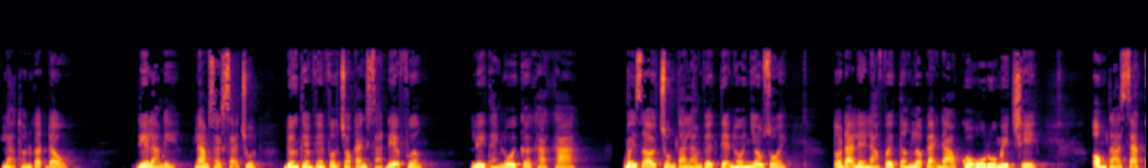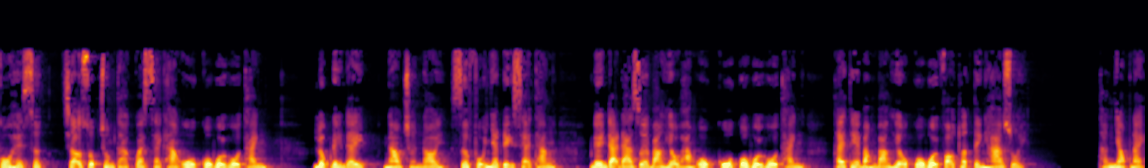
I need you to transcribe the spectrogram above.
La Thuần gật đầu. Đi làm đi, làm sạch sẽ chút, đừng thêm phiền phức cho cảnh sát địa phương. Lý Thanh Lôi cười kha kha. Bây giờ chúng ta làm việc tiện hơn nhiều rồi. Tôi đã liên lạc với tầng lớp lãnh đạo của Urumichi. Ông ta sẽ cố hết sức trợ giúp chúng ta quét sạch hàng ổ của hội Hồ Thánh. Lúc đến đây, Ngao Trần nói sư phụ nhất định sẽ thắng, nên đã đá rơi bảng hiệu hang ổ cũ của hội Hồ Thánh, thay thế bằng bảng hiệu của hội võ thuật tinh hà rồi. Thằng nhóc này,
